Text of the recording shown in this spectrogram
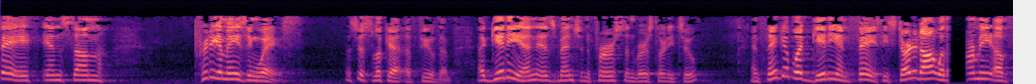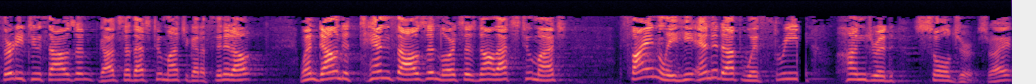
faith in some pretty amazing ways. Let's just look at a few of them. A Gideon is mentioned first in verse 32. And think of what Gideon faced. He started out with an army of 32,000. God said that's too much. You've got to thin it out. Went down to 10,000. Lord says, no, that's too much. Finally, he ended up with 300 soldiers, right?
